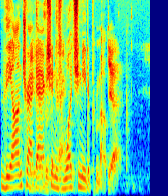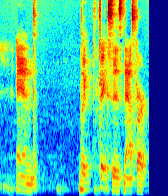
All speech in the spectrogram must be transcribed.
the on track action is what you need to promote. Yeah. And the fix is NASCAR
